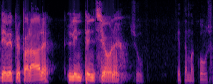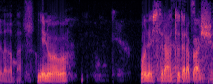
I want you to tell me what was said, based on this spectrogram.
deve preparare l'intenzione. Di nuovo, un estratto da Rabash.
